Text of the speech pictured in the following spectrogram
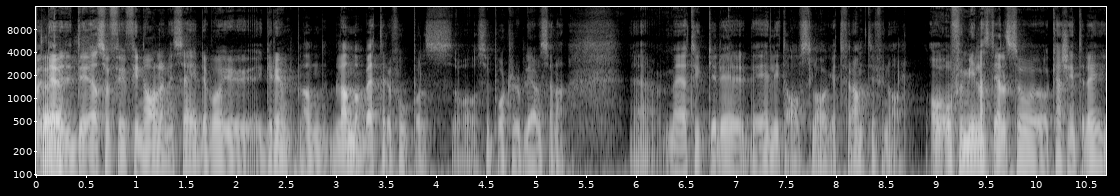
det, eh, det, det, alltså fi- finalen i sig, det var ju grymt. Bland, bland de bättre fotbolls och supporterupplevelserna. Eh, Men jag tycker det, det är lite avslaget fram till final. Och, och för Milans del så kanske inte det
